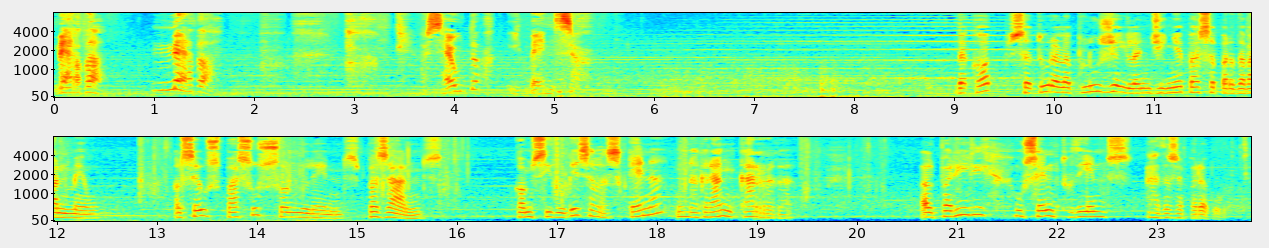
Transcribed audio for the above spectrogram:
Merda! Merda! Asseu-te i pensa. De cop s'atura la pluja i l'enginyer passa per davant meu. Els seus passos són lents, pesants, com si dugués a l'esquena una gran càrrega. El perill, ho sento dins, ha desaparegut.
